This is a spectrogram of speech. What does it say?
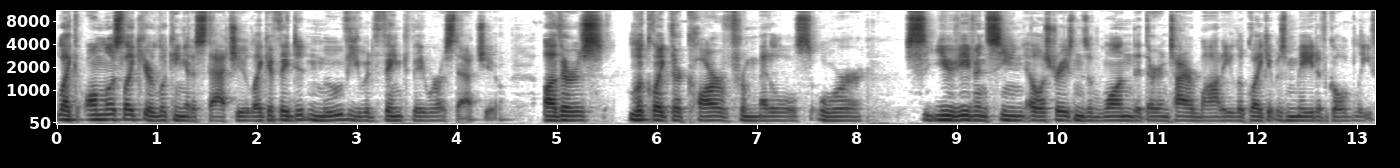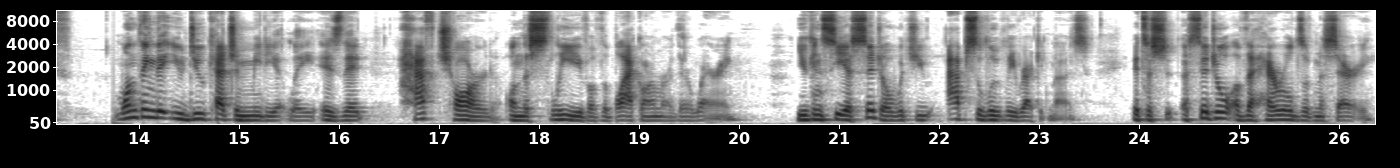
like almost like you're looking at a statue. Like if they didn't move, you would think they were a statue. Others look like they're carved from metals or you've even seen illustrations of one that their entire body looked like it was made of gold leaf. One thing that you do catch immediately is that half charred on the sleeve of the black armor they're wearing, you can see a sigil which you absolutely recognize. It's a sigil of the Heralds of Maseri,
